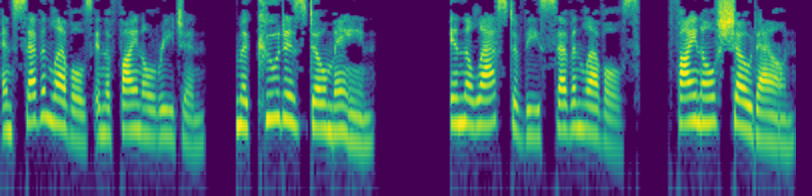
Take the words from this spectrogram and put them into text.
and seven levels in the final region, Makuta's Domain. In the last of these seven levels, Final Showdown,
